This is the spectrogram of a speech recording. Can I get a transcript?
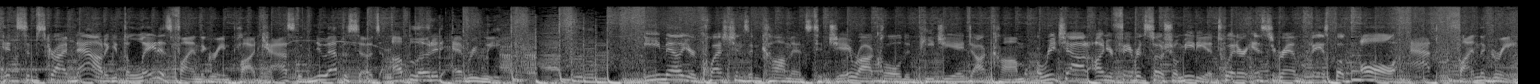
Hit subscribe now to get the latest Find the Green podcast with new episodes uploaded every week. Email your questions and comments to jrockhold at pga.com or reach out on your favorite social media Twitter, Instagram, Facebook, all at Find the Green.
